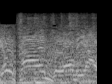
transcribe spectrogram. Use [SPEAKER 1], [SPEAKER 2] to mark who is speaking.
[SPEAKER 1] Showtimes are on the.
